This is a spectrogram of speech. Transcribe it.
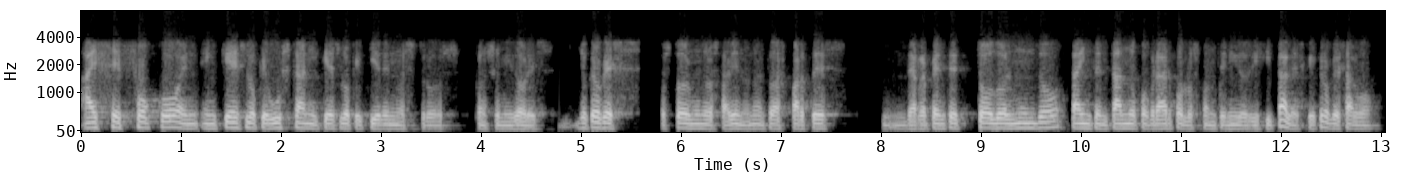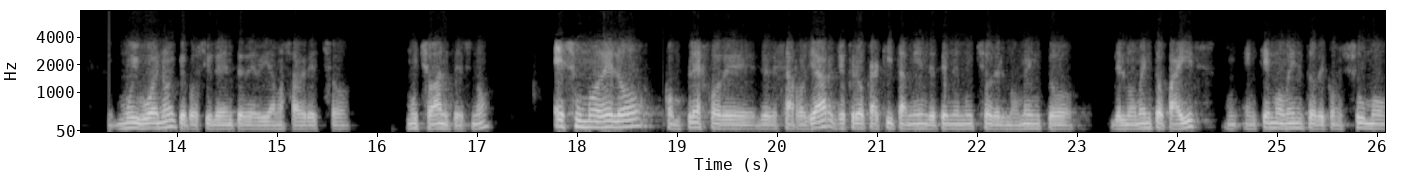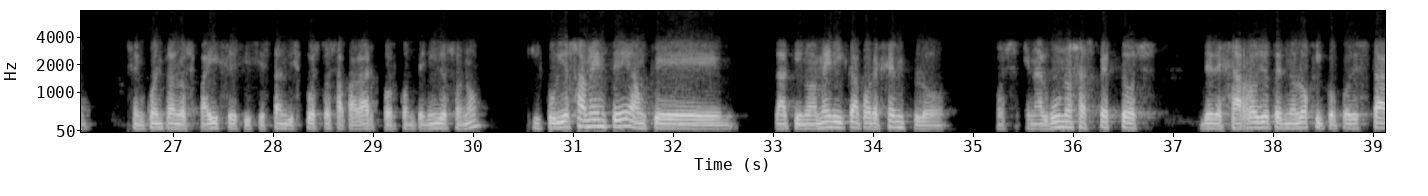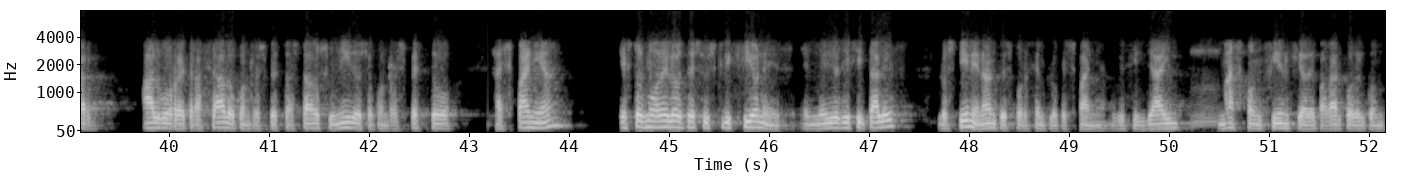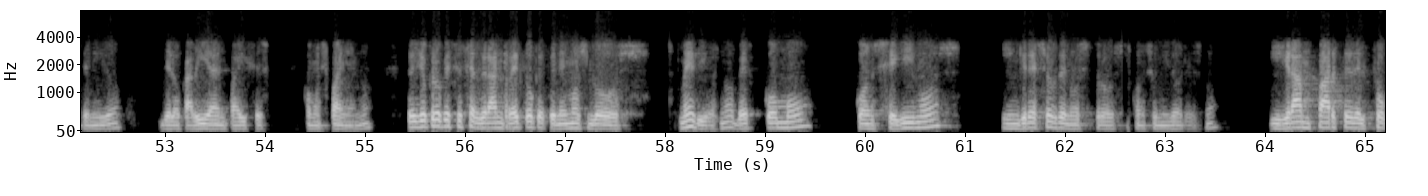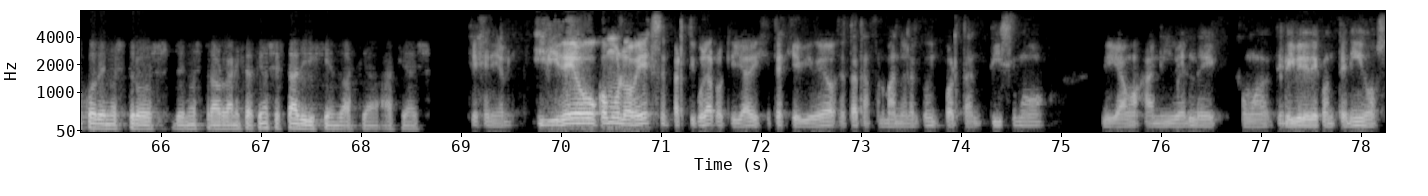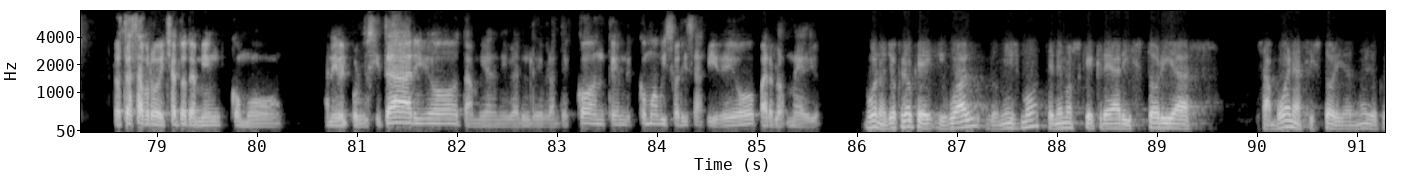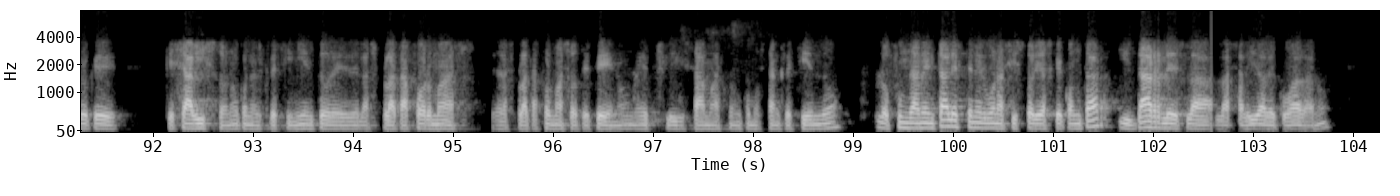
a ese foco en, qué es lo que buscan y qué es lo que quieren nuestros consumidores. Yo creo que es, pues todo el mundo lo está viendo, ¿no? En todas partes de repente todo el mundo está intentando cobrar por los contenidos digitales, que creo que es algo muy bueno y que posiblemente deberíamos haber hecho mucho antes, ¿no? Es un modelo complejo de, desarrollar. Yo creo que aquí también depende mucho del momento, del momento país, en, qué momento de consumo se encuentran los países y si están dispuestos a pagar por contenidos o no. Y curiosamente, aunque Latinoamérica, por ejemplo, pues en algunos aspectos de desarrollo tecnológico puede estar algo retrasado con respecto a Estados Unidos o con respecto a España, estos modelos de suscripciones en medios digitales los tienen antes, por ejemplo, que España. Es decir, ya hay mm. más conciencia de pagar por el contenido de lo que había en países como España. ¿no? Yo creo que ese es el gran reto que tenemos los medios, ¿no? ver cómo conseguimos ingresos de nuestros consumidores. ¿no? Y gran parte del foco de, nuestros, de nuestra organización se está dirigiendo hacia, hacia eso. Qué genial. ¿Y video, cómo lo ves en particular? Porque ya dijiste que video se está transformando en algo importantísimo, digamos, a nivel de, como de libre de contenidos. ¿Lo estás aprovechando también como a nivel publicitario, también a nivel de branded content? ¿Cómo visualizas video para los medios? Bueno, yo creo que igual, lo mismo, tenemos que crear historias, o sea, buenas historias, ¿no? Yo creo que, que se ha visto, ¿no? Con el crecimiento de, de las plataformas de las plataformas OTT, ¿no? Netflix, Amazon, cómo están creciendo lo fundamental es tener buenas historias que contar y darles la, salida adecuada, ¿no?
